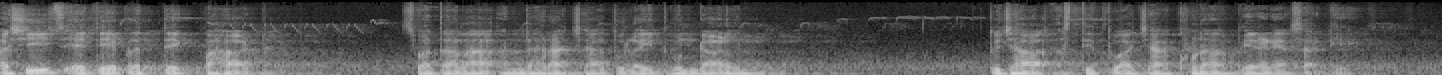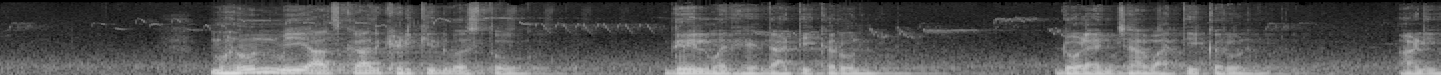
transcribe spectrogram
अशीच येते प्रत्येक पहाट स्वतःला अंधाराच्या तुलईत गुंडाळून तुझ्या अस्तित्वाच्या खुणा पेरण्यासाठी. म्हणून मी आजकाल खिडकीत बसतो ग्रिलमध्ये दाटी करून डोळ्यांच्या वाती करून आणि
